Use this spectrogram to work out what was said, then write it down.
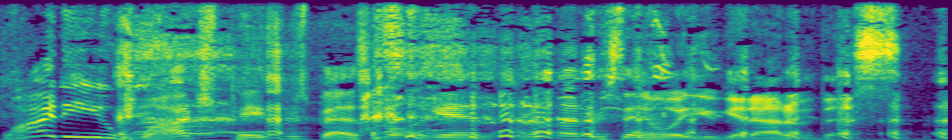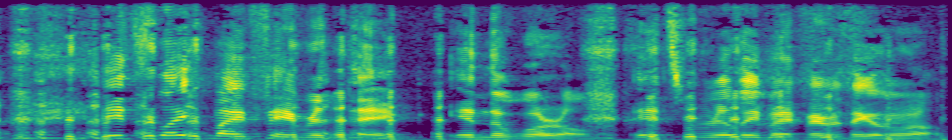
Why do you watch Pacers basketball again? I don't understand what you get out of this. It's like my favorite thing in the world. It's really my favorite thing in the world.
